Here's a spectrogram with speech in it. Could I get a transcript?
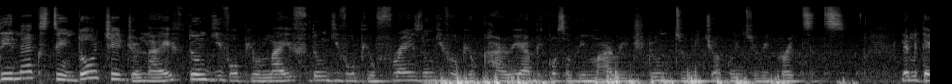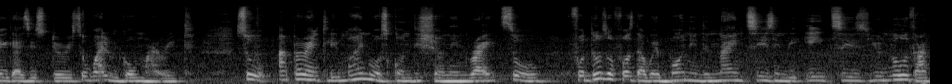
The next thing don't change your life don't give up your life don't give up your friends don't give up your career because of a marriage. Don't do it you're going to regret it. Let me tell you guys a story. So while we got married so apparently mine was conditioning right? So for those of us that were born in the 90s in the 80s you know that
